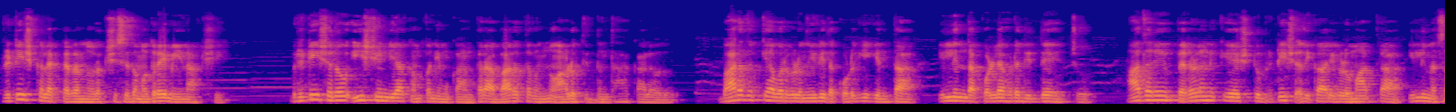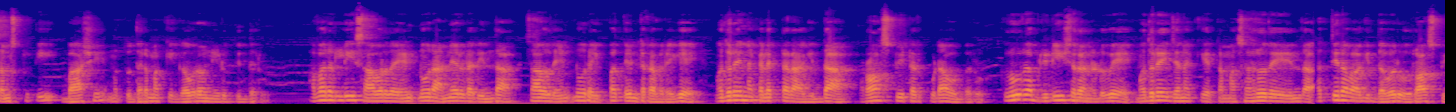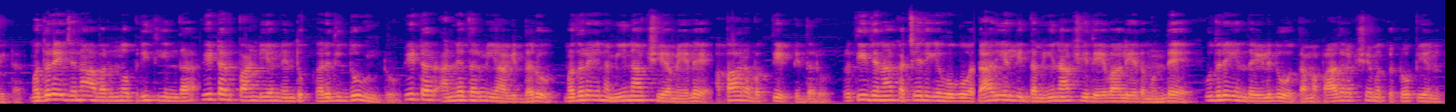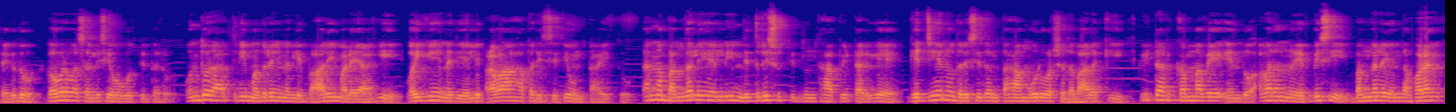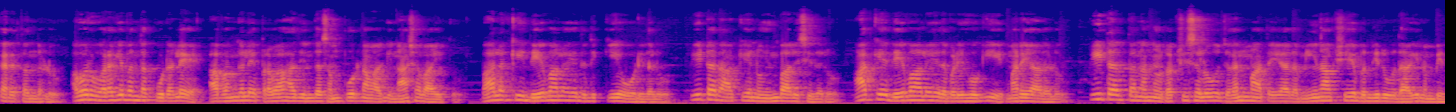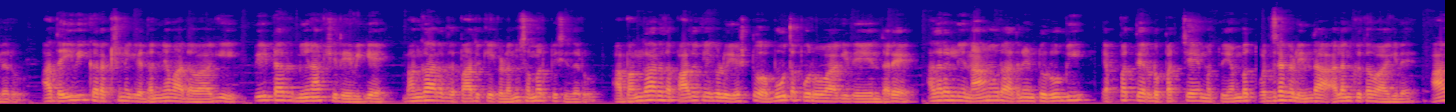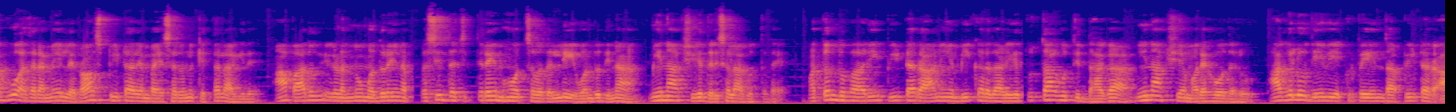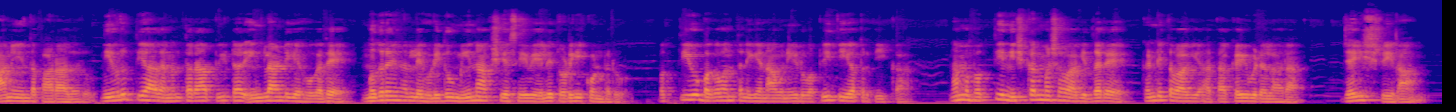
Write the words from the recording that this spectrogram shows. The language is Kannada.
ಬ್ರಿಟಿಷ್ ಕಲೆಕ್ಟರ್ ಅನ್ನು ರಕ್ಷಿಸಿದ ಮಧುರೈ ಮೀನಾಕ್ಷಿ. ಬ್ರಿಟಿಷರು ಈಸ್ಟ್ ಇಂಡಿಯಾ ಕಂಪನಿ ಮುಖಾಂತರ ಭಾರತವನ್ನು ಆಳುತ್ತಿದ್ದಂತಹ ಕಾಲವದು. ಭಾರತಕ್ಕೆ ಅವರುಗಳು ನೀಡಿದ ಕೊಡುಗೆಗಿಂತ ಇಲ್ಲಿಂದ ಕೊಳ್ಳೆ ಹೊಡೆದಿದ್ದೇ ಹೆಚ್ಚು. ಆದರೆ ಬೆರಳಣಿಕೆಯಷ್ಟು ಬ್ರಿಟಿಷ್ ಅಧಿಕಾರಿಗಳು ಮಾತ್ರ ಇಲ್ಲಿನ ಸಂಸ್ಕೃತಿ, ಭಾಷೆ ಮತ್ತು ಧರ್ಮಕ್ಕೆ ಗೌರವ ನೀಡುತ್ತಿದ್ದರು. ಅವರಲ್ಲಿ ಸಾವಿರದ ಎಂಟುನೂರ ಹನ್ನೆರಡರಿಂದ ಸಾವಿರದ ಎಂಟುನೂರ ಇಪ್ಪತ್ತೆಂಟರವರೆಗೆ ಮಧುರೈನ ಕಲೆಕ್ಟರ್ ಆಗಿದ್ದ ರಾಸ್ ಪೀಟರ್ ಕೂಡ ಒಬ್ಬರು. ಕ್ರೂರ ಬ್ರಿಟಿಷರ ನಡುವೆ ಮಧುರೈ ಜನಕ್ಕೆ ತಮ್ಮ ಸಹೃದಯದಿಂದ ಹತ್ತಿರವಾಗಿದ್ದವರು ರಾಸ್ ಪೀಟರ್. ಮಧುರೈ ಜನ ಅವರನ್ನು ಪ್ರೀತಿಯಿಂದ ಪೀಟರ್ ಪಾಂಡಿಯನ್ ಎಂದು ಕರೆದಿದ್ದೂ ಉಂಟು. ಪೀಟರ್ ಅನ್ಯಧರ್ಮಿಯಾಗಿದ್ದರೂ ಮಧುರೈನ ಮೀನಾಕ್ಷಿಯ ಮೇಲೆ ಅಪಾರ ಭಕ್ತಿ ಇಟ್ಟಿದ್ದರು. ಪ್ರತಿದಿನ ಕಚೇರಿಗೆ ಹೋಗುವ ದಾರಿಯಲ್ಲಿದ್ದ ಮೀನಾಕ್ಷಿ ದೇವಾಲಯದ ಮುಂದೆ ಕುದುರೆಯಿಂದ ಇಳಿದು ತಮ್ಮ ಪಾದರಕ್ಷೆ ಮತ್ತು ಟೋಪಿಯನ್ನು ತೆಗೆದು ಗೌರವ ಸಲ್ಲಿಸಿ ಹೋಗುತ್ತಿದ್ದರು. ಒಂದು ರಾತ್ರಿ ಮಧುರೈನಲ್ಲಿ ಭಾರಿ ಮಳೆಯಾಗಿ ವೈಗೆ ನದಿಯಲ್ಲಿ ಪ್ರವಾಹ ಪರಿಸ್ಥಿತಿ ಉಂಟಾಯಿತು. ತನ್ನ ಬಂಗಲೆಯಲ್ಲಿ ನಿದ್ರಿಸುತ್ತಿದ್ದಂತಹ ಪೀಟರ್ಗೆ ಗೆಜ್ಜೆಯನ್ನು ಧರಿಸಿದಂತಹ ಮೂರು ವರ್ಷದ ಬಾಲಕಿ ಪೀಟರ್ ಕಮ್ಮವೇ ಎಂದು ಅವರನ್ನು ಎಬ್ಬಿಸಿ ಬಂಗಲೆಯಿಂದ ಹೊರಗೆ ಕರೆತಂದಳು. ಅವರು ಹೊರಗೆ ಬಂದ ಕೂಡಲೇ ಆ ಬಂಗಲೆ ಪ್ರವಾಹದಿಂದ ಸಂಪೂರ್ಣವಾಗಿ ನಾಶವಾಯಿತು. ಬಾಲಕಿ ದೇವಾಲಯದ ದಿಕ್ಕಿಗೆ ಓಡಿದಳು. ಪೀಟರ್ ಆಕೆಯನ್ನು ಹಿಂಬಾಲಿಸಿದರು. ಆಕೆ ದೇವಾಲಯದ ಬಳಿ ಹೋಗಿ ಮರೆಯಾದಳು. ಪೀಟರ್ ತನ್ನನ್ನು ರಕ್ಷಿಸಲು ಜಗನ್ಮಾತೆಯಾದ ಮೀನಾಕ್ಷಿಯೇ ಬಂದಿರುವುದಾಗಿ ನಂಬಿದರು. ಆ ದೈವಿಕ ರಕ್ಷಣೆಗೆ ಧನ್ಯವಾದವಾಗಿ ಪೀಟರ್ ಮೀನಾಕ್ಷಿ ದೇವಿಗೆ ಬಂಗಾರದ ಪಾದುಕೆಗಳನ್ನು ಸಮರ್ಪಿಸಿದರು. ಆ ಬಂಗಾರದ ಪಾದುಕೆಗಳು ಎಷ್ಟು ಅಭೂತಪೂರ್ವವಾಗಿದೆ ಎಂದರೆ ಅದರಲ್ಲಿ ನಾನೂರ ಹದಿನೆಂಟು ರೂಬಿ, ಎಪ್ಪತ್ತೆರಡು ಪಚ್ಚೆ ಮತ್ತು ಎಂಬತ್ತು ವಜ್ರಗಳಿಂದ ಅಲಂಕೃತವಾಗಿದೆ. ಹಾಗೂ ಅದರ ಮೇಲೆ ರಾಸ್ ಪೀಟರ್ ಎಂಬ ಹೆಸರನ್ನು ಕೆತ್ತಲಾಗಿದೆ. ಆ ಪಾದುಕೆಗಳನ್ನು ಮಧುರೈನ ಪ್ರಸಿದ್ಧ ಚಿತ್ತಿರೈ ಮಹೋತ್ಸವದಲ್ಲಿ ಒಂದು ದಿನ ಮೀನಾಕ್ಷಿಗೆ ಧರಿಸಲಾಗುತ್ತದೆ. ಮತ್ತೊಂದು ಬಾರಿ ಪೀಟರ್ ಆನೆಯ ಭೀಕರ ದಾಳಿಗೆ ತುತ್ತಾಗುತ್ತಿದ್ದಾಗ ಮೀನಾಕ್ಷಿಯ ಮೊರೆ ಹೋದರು. ಆಗಲೂ ದೇವಿಯ ಕೃಪೆಯಿಂದ ಪೀಟರ್ ಆನೆಯಿಂದ ಪಾರಾದರು. ನಿವೃತ್ತಿಯಾದ ನಂತರ ಪೀಟರ್ ಇಂಗ್ಲೆಂಡಿಗೆ ಹೋಗದೆ ಮಧುರೈನಲ್ಲೇ ಉಳಿದು ಮೀನಾಕ್ಷಿಯ ಸೇವೆಯಲ್ಲಿ ತೊಡಗಿಕೊಂಡರು. ಭಕ್ತಿಯು ಭಗವಂತನಿಗೆ ನಾವು ನೀಡುವ ಪ್ರೀತಿಯ ಪ್ರತೀಕ. ನಮ್ಮ ಭಕ್ತಿ ನಿಷ್ಕಲ್ಮಶವಾಗಿದ್ದರೆ ಖಂಡಿತವಾಗಿ ಆತ ಕೈಬಿಡಲಾರ. ಜೈ ಶ್ರೀರಾಮ್.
